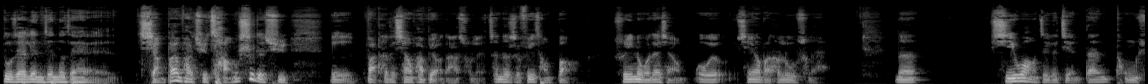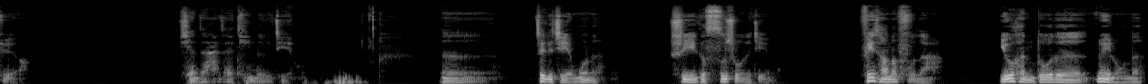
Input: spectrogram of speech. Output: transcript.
都在认真的在想办法去尝试的去，呃，把他的想法表达出来，真的是非常棒。所以呢，我在想，我先要把它录出来。那希望这个简单同学啊。现在还在听这个节目，嗯，这个节目呢是一个思索的节目，非常的复杂，有很多的内容呢，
